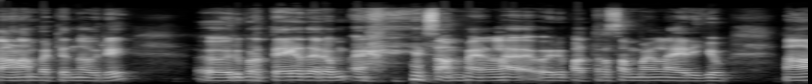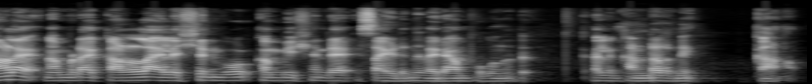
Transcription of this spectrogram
കാണാൻ പറ്റുന്ന ഒരു ഒരു പ്രത്യേകതരം സമ്മേളന ഒരു പത്രസമ്മേളനമായിരിക്കും നാളെ നമ്മുടെ കള്ള ഇലക്ഷൻ കമ്മീഷന്റെ സൈഡിൽ നിന്ന് വരാൻ പോകുന്നത്. അല്ലെങ്കിൽ കണ്ടറിഞ്ഞ് കാണാം.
